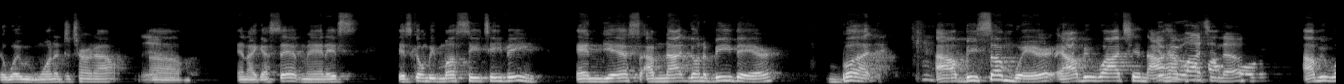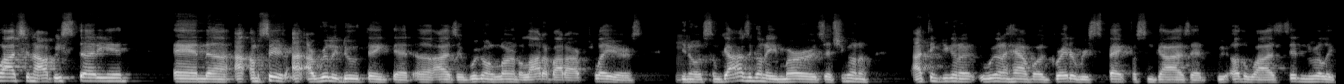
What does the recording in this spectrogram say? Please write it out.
the way we wanted to turn out. Yeah. Um, and like I said, man, it's it's going to be must see TV. And yes, I'm not going to be there, but I'll be somewhere. I'll be watching. I'll You'll be have my watching, though. I'll be watching. I'll be studying. And uh, I, I'm serious. I, I really do think that uh, Isaac, we're going to learn a lot about our players. You know, some guys are going to emerge that you're going to. I think you're going to. We're going to have a greater respect for some guys that we otherwise didn't really.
